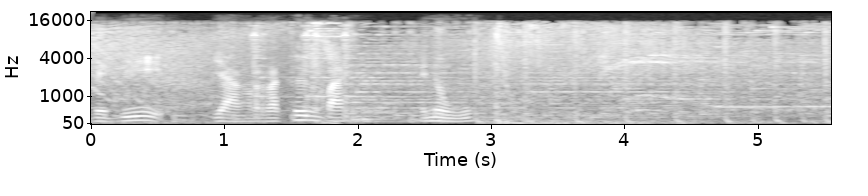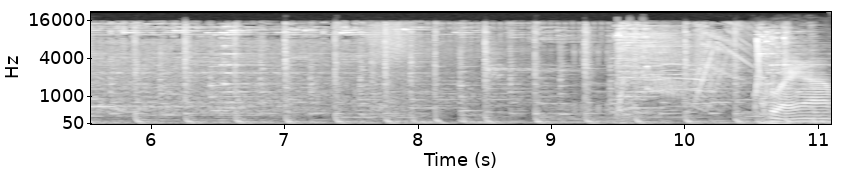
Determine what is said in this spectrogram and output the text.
เบดดี้อย่างระครึ่งไปไอ้หนูสวยงาม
